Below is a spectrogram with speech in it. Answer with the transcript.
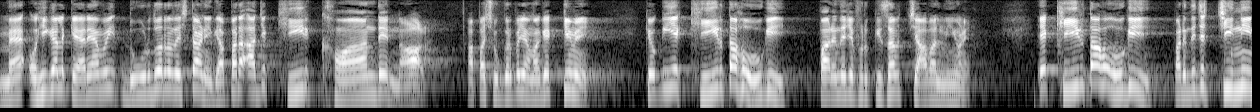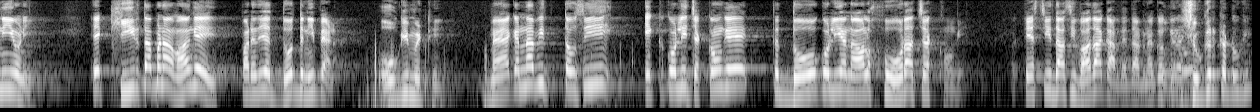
ਮੈਂ ਉਹੀ ਗੱਲ ਕਹਿ ਰਿਹਾ ਵੀ ਦੂਰ ਦੂਰ ਦਾ ਰਿਸ਼ਤਾ ਨਹੀਂਗਾ ਪਰ ਅੱਜ ਖੀਰ ਖਾਣ ਦੇ ਨਾਲ ਆਪਾਂ ਸ਼ੂਗਰ ਭਜਾਵਾਂਗੇ ਕਿਵੇਂ? ਕਿਉਂਕਿ ਇਹ ਖੀਰ ਤਾਂ ਹੋਊਗੀ ਪਰ ਇਹਦੇ 'ਚ ਫਰੂਕੀ ਸਾਹਿਬ ਚਾਵਲ ਨਹੀਂ ਹੋਣੇ। ਇਹ ਖੀਰ ਤਾਂ ਹੋਊਗੀ ਪਰ ਇਹਦੇ 'ਚ ਚੀਨੀ ਨਹੀਂ ਹੋਣੀ। ਇਹ ਖੀਰ ਤਾਂ ਬਣਾਵਾਂਗੇ ਪਰ ਇਹਦੇ 'ਚ ਦੁੱਧ ਨਹੀਂ ਪੈਣਾ। ਹੋਊਗੀ ਮਿੱਠੀ। ਮੈਂ ਕਹਿੰਦਾ ਵੀ ਤੁਸੀਂ ਇੱਕ ਕੋਲੀ ਚੱਕੋਗੇ ਤੇ ਦੋ ਕੋਲੀਆਂ ਨਾਲ ਹੋਰ ਅੱਜ ਰੱਖੋਗੇ ਇਸ ਚੀਜ਼ ਦਾ ਅਸੀਂ ਵਾਅਦਾ ਕਰਦੇ ਤੁਹਾਡੇ ਨਾਲ ਕਿਉਂਕਿ ਸ਼ੂਗਰ ਘਟੂਗੀ?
